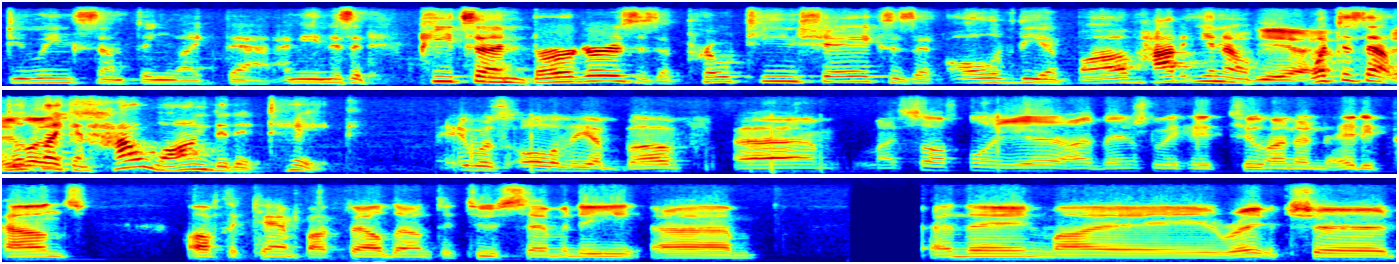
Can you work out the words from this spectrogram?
doing something like that? I mean, is it pizza and burgers? Is it protein shakes? Is it all of the above? How do you know? Yeah, what does that look was, like, and how long did it take? It was all of the above. Um, my sophomore year, I eventually hit 280 pounds. Off the camp, I fell down to 270. Um, and then my red shirt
